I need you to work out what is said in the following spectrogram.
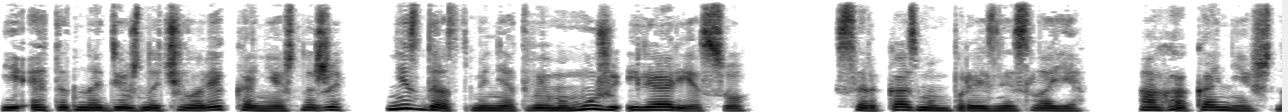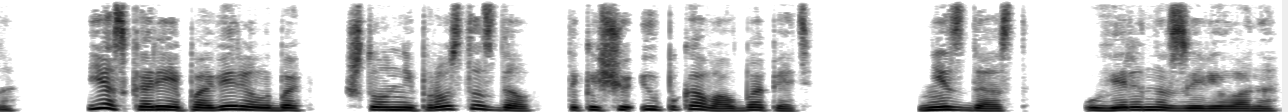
И этот надежный человек, конечно же, не сдаст меня твоему мужу или Аресу, — сарказмом произнесла я. «Ага, конечно. Я скорее поверила бы, что он не просто сдал, так еще и упаковал бы опять». «Не сдаст», — уверенно заявила она.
